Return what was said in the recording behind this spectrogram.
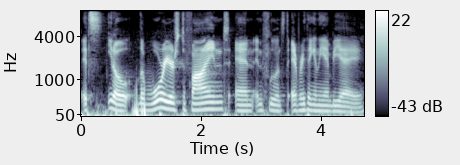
It's you know the Warriors defined and influenced everything in the NBA,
